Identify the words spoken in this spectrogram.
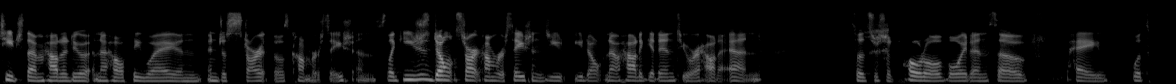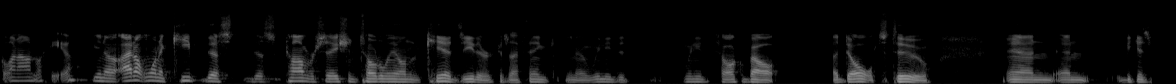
Teach them how to do it in a healthy way and and just start those conversations. Like you just don't start conversations. You you don't know how to get into or how to end. So it's just a total avoidance of hey what's going on with you. You know, I don't want to keep this this conversation totally on kids either because I think you know we need to we need to talk about adults too, and and because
